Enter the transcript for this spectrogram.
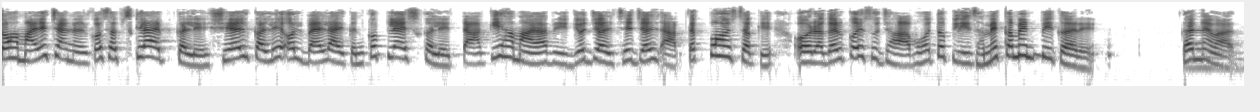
तो हमारे चैनल को सब्सक्राइब कर ले शेयर कर ले और बेल आइकन को प्रेस कर ले ताकि हमारा वीडियो जल्द से जल्द आप तक पहुँच सके। और अगर कोई सुझाव हो तो प्लीज़ हमें कमेंट भी करें। धन्यवाद।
